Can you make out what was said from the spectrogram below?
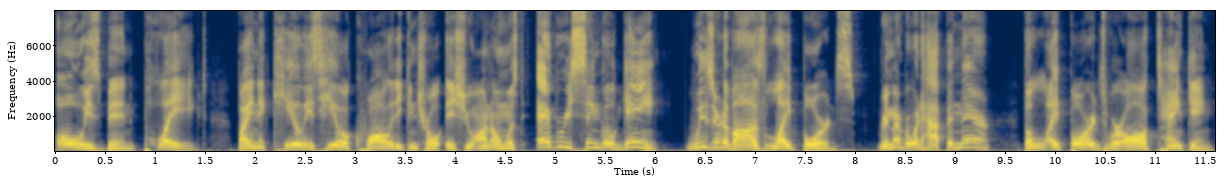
always been plagued by an Achilles heel quality control issue on almost every single game. Wizard of Oz light boards. Remember what happened there? The light boards were all tanking,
